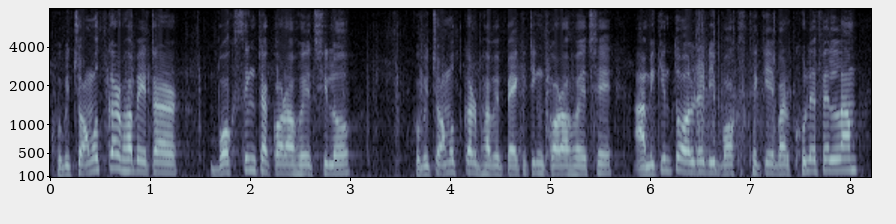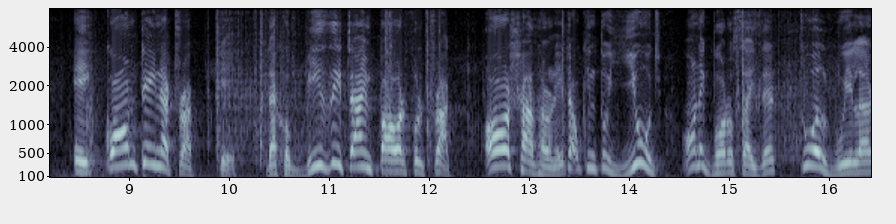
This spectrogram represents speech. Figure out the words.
খুবই চমৎকারভাবে এটার বক্সিংটা করা হয়েছিল। খুবই চমৎকারভাবে প্যাকেটিং করা হয়েছে। আমি কিন্তু অলরেডি বক্স থেকে এবার খুলে ফেললাম। এই কন্টেইনার ট্রাককে দেখো বিজি টাইম পাওয়ারফুল ট্রাক অসাধারণ, এটাও কিন্তু ইউজ অনেক বড় সাইজের টুয়েলভ হুইলার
